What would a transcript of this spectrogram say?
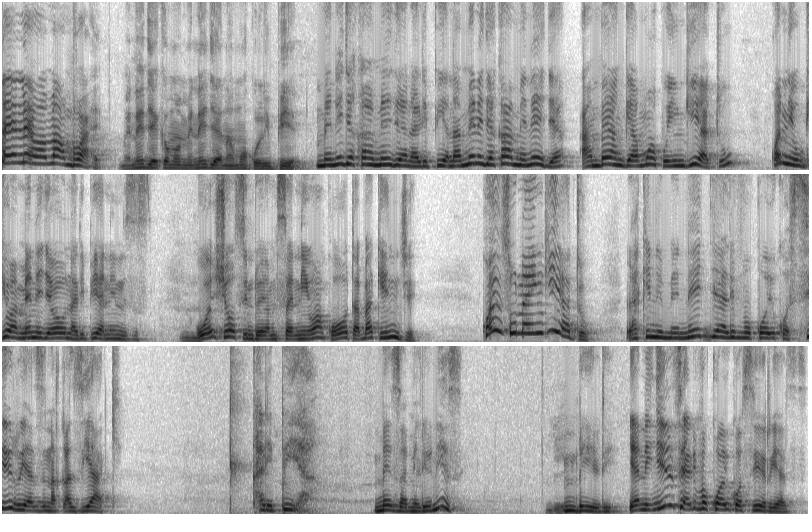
unaelewa mambo haya. Meneja kama meneja anaamua kulipia. Meneja kama meneja analipia na meneja kama meneja ambaye angeamua kuingia tu. Kwani ukiwa meneja wewe unalipia nini sasa? Mm. Wewe show si ndo ya msanii wako, wewe utabaki nje. Kwa hiyo unaingia tu. Lakini meneja alivyokuwa yuko serious na kazi yake kalipia meza milioni hizi mbili. Yaani jinsi alivyokuwa yuko serious.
